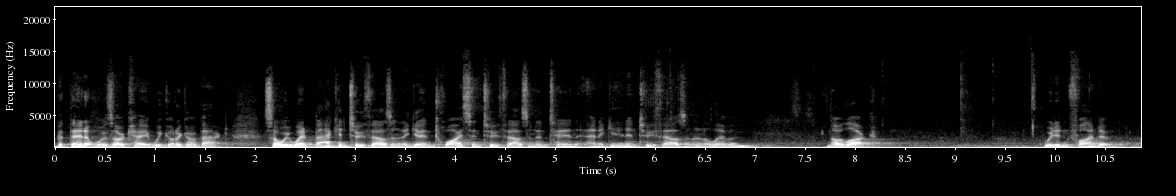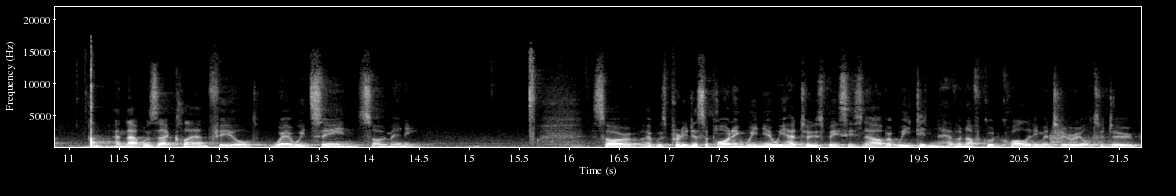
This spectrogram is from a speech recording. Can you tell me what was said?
But then it was okay, we got to go back. So we went back in 2000 again, twice in 2010 and again in 2011. No luck. We didn't find it. And that was that clam field where we'd seen so many. So it was pretty disappointing. We knew we had two species now, but we didn't have enough good quality material to do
